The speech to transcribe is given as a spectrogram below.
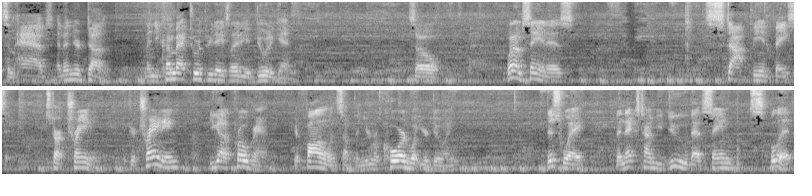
some abs, and then you're done. And then you come back two or three days later, you do it again. So, what I'm saying is, stop being basic. Start training. If you're training, you got a program. You're following something. You record what you're doing. This way, the next time you do that same split,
